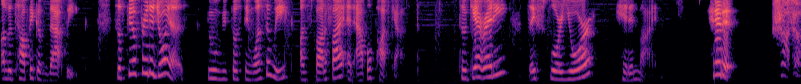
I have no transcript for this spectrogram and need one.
on the topic of that week. So, feel free to join us. We will be posting once a week on Spotify and Apple Podcast. So, get ready to explore your hidden mind. Hit it! Shut up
